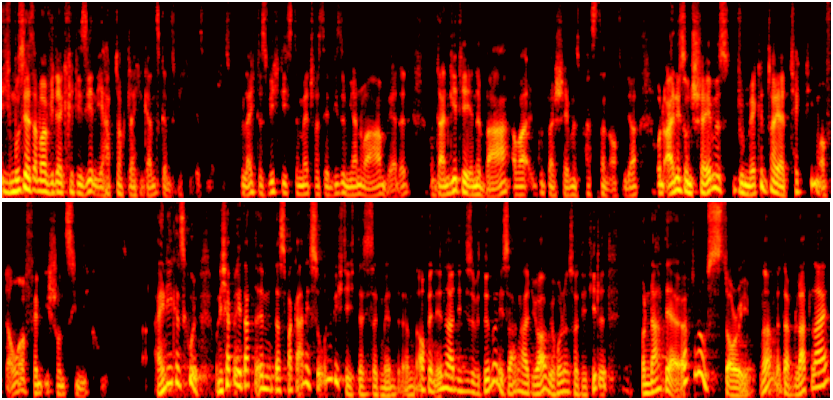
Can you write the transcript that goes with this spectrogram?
Ich muss jetzt aber wieder kritisieren, ihr habt doch gleich ein ganz, ganz wichtiges Match. Das ist vielleicht das wichtigste Match, was ihr in diesem Januar haben werdet. Und dann geht ihr in eine Bar, aber gut, bei Seamus passt dann auch wieder. Und eigentlich so ein Seamus, Drew McIntyre Tag-Team auf Dauer fände ich schon ziemlich cool, muss ich sagen. Eigentlich ganz cool. Und ich habe mir gedacht, ähm, das war gar nicht so unwichtig, das Segment. Ähm, auch wenn Inhalte nicht so viel drin war, die sagen halt, ja, wir holen uns halt die Titel. Und nach der Eröffnungsstory ne, mit der Bloodline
